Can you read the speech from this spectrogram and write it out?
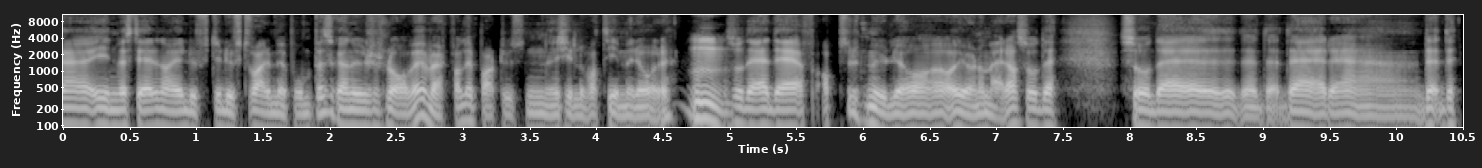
eh, investerer nå i luft-i-luft varmepumpe, så kan du slå over i hvert fall et par tusen kWt i året. Mm. Så det, det er absolutt mulig å, å gjøre noe mer av. Så det, så det, det, det, er eh, det,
